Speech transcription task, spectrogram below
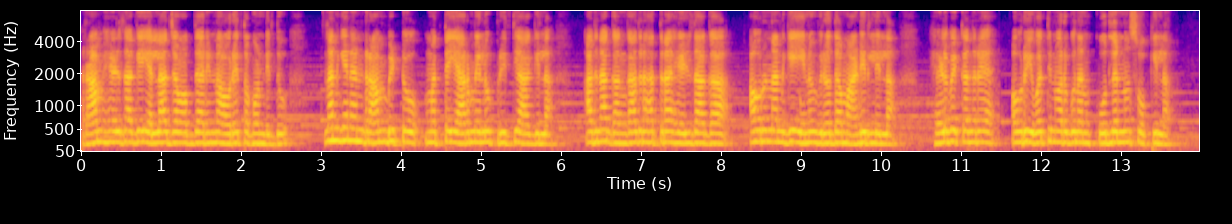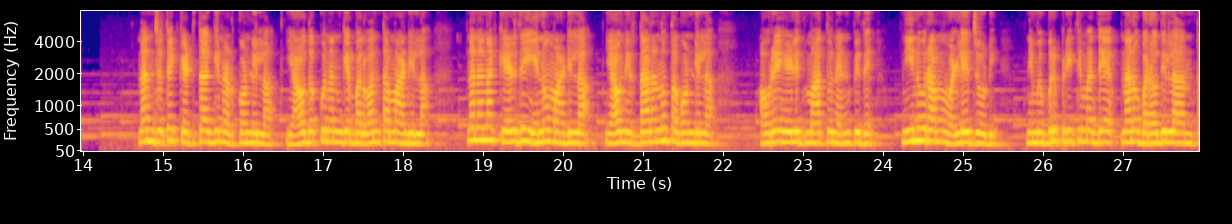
ರಾಮ್ ಹೇಳ್ದಾಗೆ ಎಲ್ಲ ಜವಾಬ್ದಾರಿನೂ ಅವರೇ ತಗೊಂಡಿದ್ದು. ನನಗೆ ನನ್ನ ರಾಮ್ ಬಿಟ್ಟು ಮತ್ತೆ ಯಾರ ಮೇಲೂ ಪ್ರೀತಿ ಆಗಿಲ್ಲ. ಅದನ್ನ ಗಂಗಾಧರ ಹತ್ರ ಹೇಳಿದಾಗ ಅವರು ನನಗೆ ಏನೂ ವಿರೋಧ ಮಾಡಿರಲಿಲ್ಲ. ಹೇಳಬೇಕಂದ್ರೆ ಅವರು ಇವತ್ತಿನವರೆಗೂ ನನ್ನ ಕೂದಲನ್ನು ಸೋಕಿಲ್ಲ. ನನ್ನ ಜೊತೆ ಕೆಟ್ಟದಾಗಿ ನಡ್ಕೊಂಡಿಲ್ಲ. ಯಾವುದಕ್ಕೂ ನನಗೆ ಬಲವಂತ ಮಾಡಿಲ್ಲ. ನನ್ನನ್ನು ಕೇಳದೆ ಏನೂ ಮಾಡಿಲ್ಲ. ಯಾವ ನಿರ್ಧಾರನೂ ತಗೊಂಡಿಲ್ಲ. ಅವರೇ ಹೇಳಿದ ಮಾತು ನೆನಪಿದೆ. ನೀನು ರಾಮ್ ಒಳ್ಳೆ ಜೋಡಿ. ನಿಮ್ಮಿಬ್ಬರ ಪ್ರೀತಿ ಮಧ್ಯೆ ನಾನು ಬರೋದಿಲ್ಲ ಅಂತ.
